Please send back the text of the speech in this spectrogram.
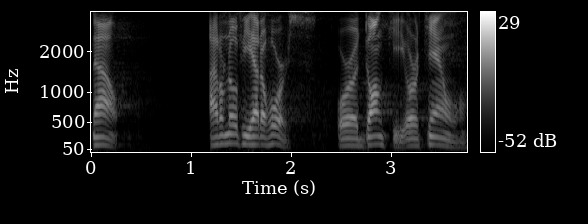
Now, I don't know if he had a horse or a donkey or a camel,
